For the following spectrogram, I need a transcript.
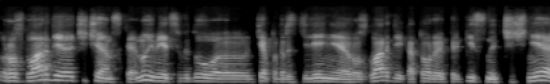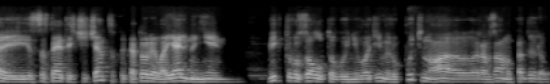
Росгвардия чеченская, ну, имеется в виду э, те подразделения Росгвардии, которые приписаны к Чечне и состоят из чеченцев, и которые лояльны не Виктору Золотову, не Владимиру Путину, а Равзану Кадырову.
